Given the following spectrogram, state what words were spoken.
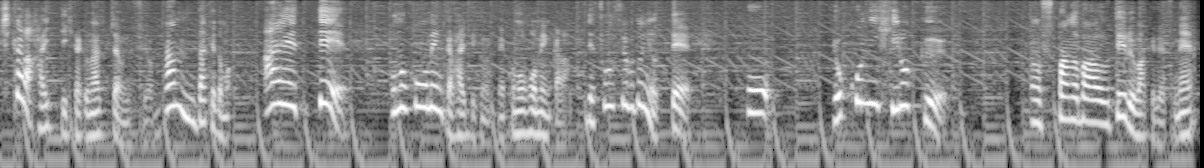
ちから入っていきたくなっちゃうんですよ。なんだけども、あえて、この方面から入っていくんですね。この方面から。で、そうすることによって、こう、横に広くあのスパノバを打てるわけですね。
